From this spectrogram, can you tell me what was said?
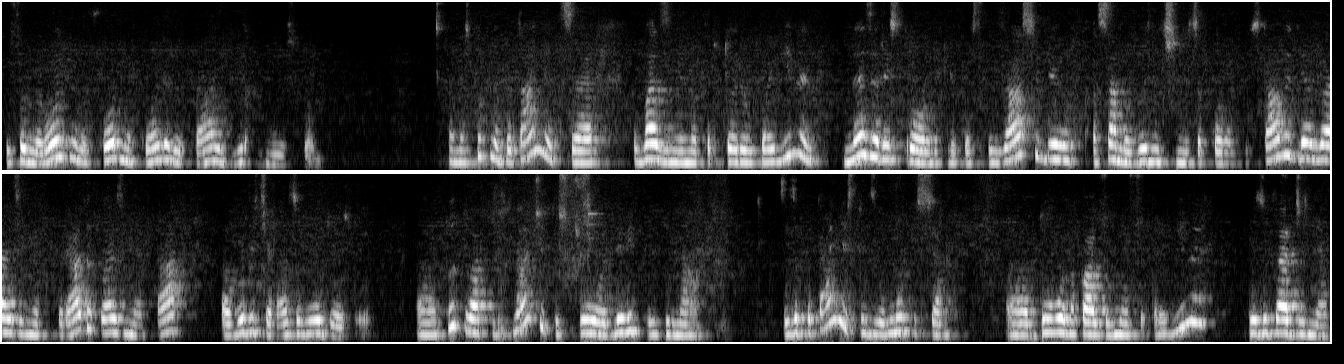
стосовно розміру, форми, кольору та їх вмісту. Наступне питання це ввезення на територію України незареєстрованих лікарських засобів, а саме визначені законом підстави для ввезення, порядок ввезення та е, видача разового дозволу. Е, Тут варто зазначити, що для відповіді на це запитання слід звернутися е, до наказу МОЗ України про затвердження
